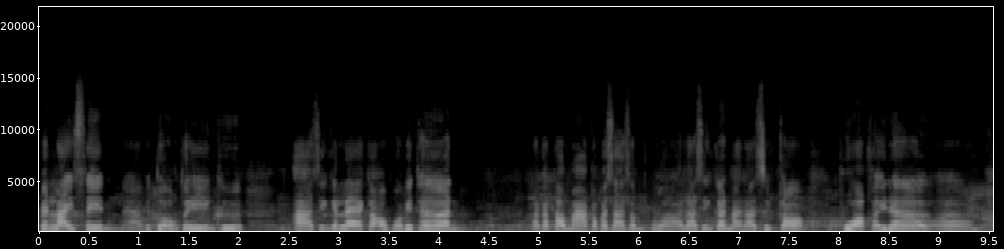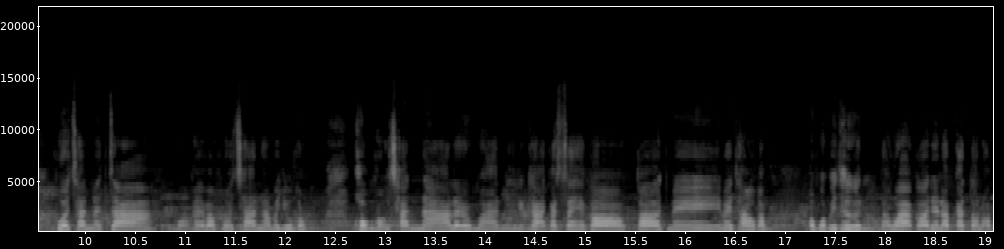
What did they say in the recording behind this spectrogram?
เป็นลายเซ็นนะเป็นตัวของตัวเองคืออ่าซิงเกิลแรกก็เอาผัวไปเทิน แล้วก็ต่อมาก็ภาษาสัมผัว แล้วซิงเกิลใหม่ล่าสุดก็ผัวคอยเดอร์ผัวฉันนะจ๊ะ บอกให้ว่าผัวฉันห้ามมายุ่งกับของของฉันนะอะไรประมาณนี้ค่ะ กระแสก็ก็ไม่ไม่เท่ากับเอาผัวไปเทิน แต่ว่าก็ได้รับการตอบรับ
